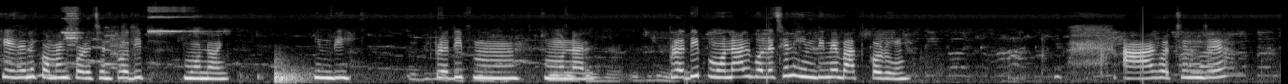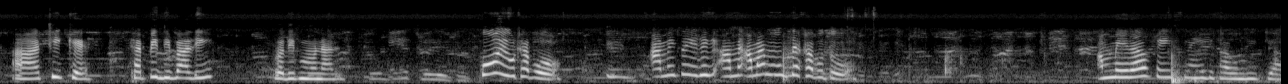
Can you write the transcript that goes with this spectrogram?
কে জানি কমেন্ট করেছেন প্রদীপ মনয়। হিন্দি। প্রদীপ মোনাল। প্রদীপ মোনাল বলেছেন হিন্দি মে বাত করুন আর হচ্ছেন যে ঠিক হ্যাপি দিওয়ালি প্রদীপ মোনাল। কই উঠাবো? আমি তো এদিকে আমার মুখ দেখাবো তো। মেরা ফেস নেই দেখাবি ক্যা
